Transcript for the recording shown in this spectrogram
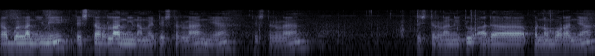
kabelan ini tester LAN ini namanya tester LAN ya. Tester LAN tester LAN itu ada penomorannya.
